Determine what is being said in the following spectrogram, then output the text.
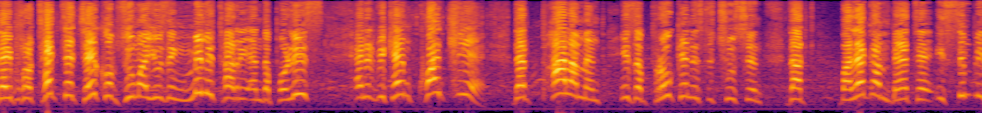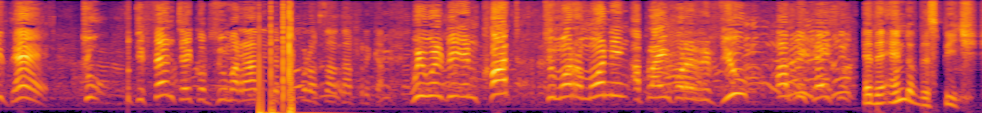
they protected Jacob Zuma using military and the police, and it became quite clear that parliament is a broken institution, that Baleka Mbete is simply there to defend Jacob Zuma rather than the people of South Africa. We will be in court tomorrow morning applying for a review application. At the end of the speech,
